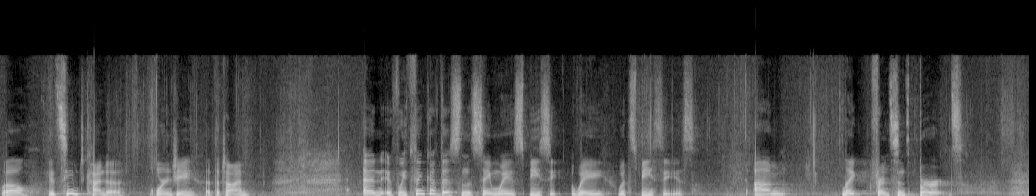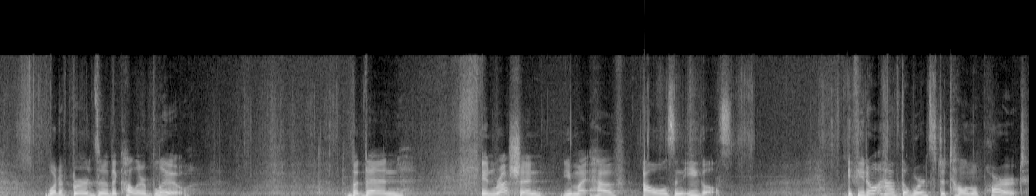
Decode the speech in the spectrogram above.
well, it seemed kind of orangey at the time. And if we think of this in the same way species, way with species, um, like for instance, birds. What if birds are the color blue? But then in Russian, you might have owls and eagles. If you don't have the words to tell them apart,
